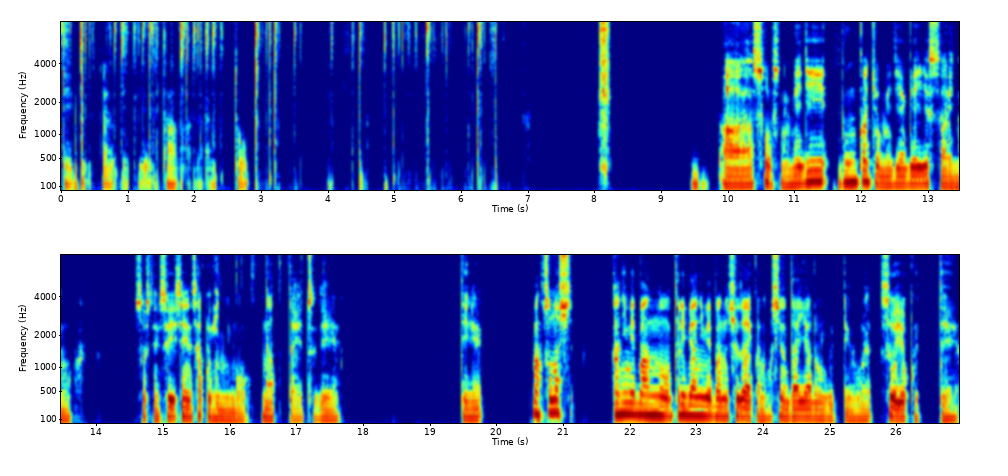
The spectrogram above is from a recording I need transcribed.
デビュータ、デビュタライト。ああ、そうですね。メディ、文化庁メディア芸術祭の、そうですね、推薦作品にもなったやつで、で、まあ、そのしアニメ版の、テレビアニメ版の主題歌の星のダイアローグっていうのがすごい良くって、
